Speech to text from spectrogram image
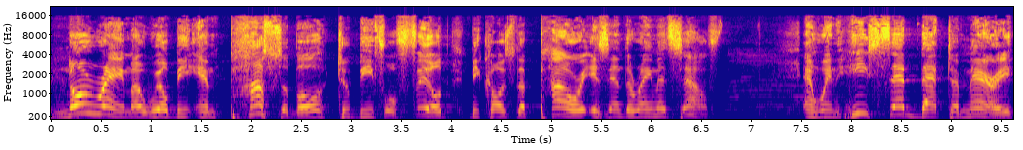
No rhema will be impossible to be fulfilled because the power is in the rhema itself. And when he said that to Mary,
